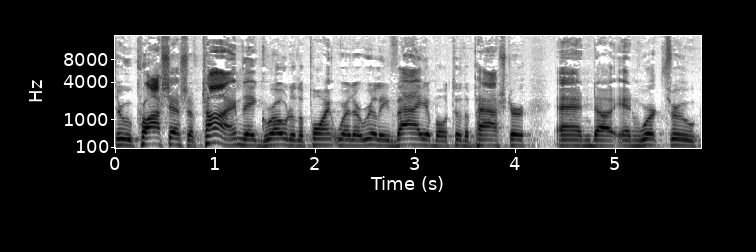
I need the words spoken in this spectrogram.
through process of time, they grow to the point where they're really valuable to the pastor and uh, and work through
